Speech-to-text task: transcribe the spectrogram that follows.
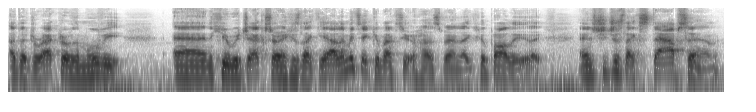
at the director of the movie, and he rejects her, and he's like, "Yeah, let me take you back to your husband." Like he'll probably like, and she just like stabs him.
